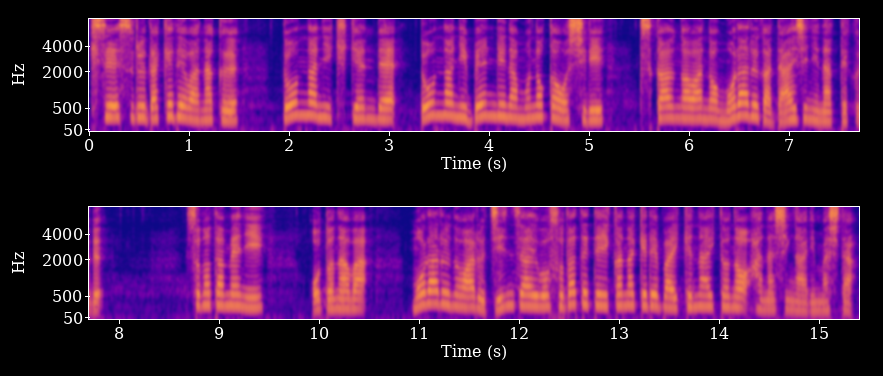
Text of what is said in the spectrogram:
規制するだけではなく、どんなに危険でどんなに便利なものかを知り、使う側のモラルが大事になってくる。そのために、大人はモラルのある人材を育てていかなければいけないとの話がありました。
